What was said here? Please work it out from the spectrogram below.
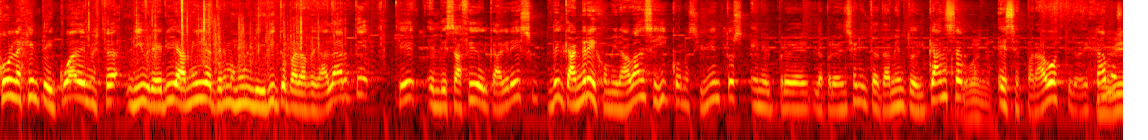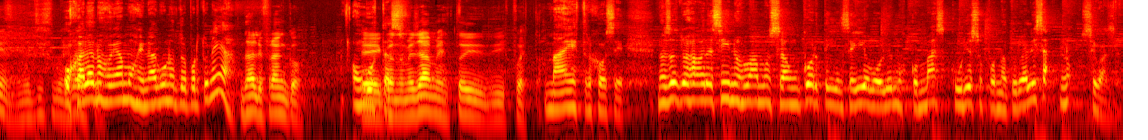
Con la gente de Cuadre, nuestra librería amiga, tenemos un librito para regalarte, que es El desafío del cangrejo, del cangrejo, mira, avances y conocimientos en la prevención y tratamiento del cáncer. Ese es para vos, te lo dejamos. Muy bien, muchísimas Ojalá nos veamos en alguna otra oportunidad. Dale, Franco. Un eh, cuando me llame estoy dispuesto. Maestro José. Nosotros ahora sí nos vamos a un corte y enseguida volvemos con más Curiosos por Naturaleza. No se vayan.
